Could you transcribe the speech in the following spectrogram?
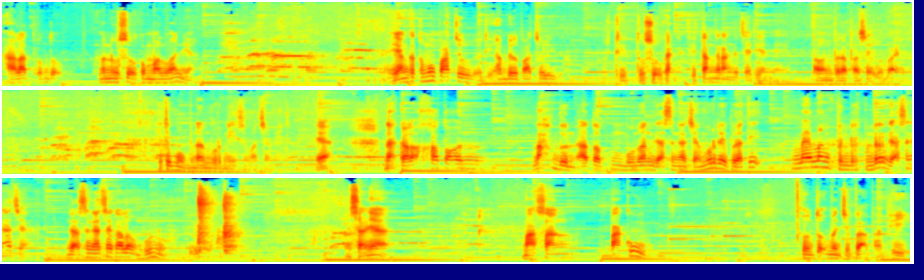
alat untuk menusuk kemaluannya yang ketemu pacul diambil pacul itu ditusukkan di Tangerang kejadiannya tahun berapa saya lupa itu itu pembunuhan murni semacam itu ya. Nah kalau khotoun mahdun atau pembunuhan nggak sengaja murni berarti memang benar-benar nggak sengaja. Nggak sengaja kalau membunuh misalnya masang paku untuk menjebak babi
